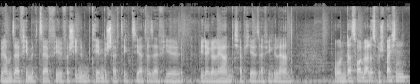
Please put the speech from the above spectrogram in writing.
wir haben uns sehr viel mit sehr vielen verschiedenen Themen beschäftigt. Sie hatte sehr viel wieder gelernt. Ich habe hier sehr viel gelernt. Und das wollen wir alles besprechen.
